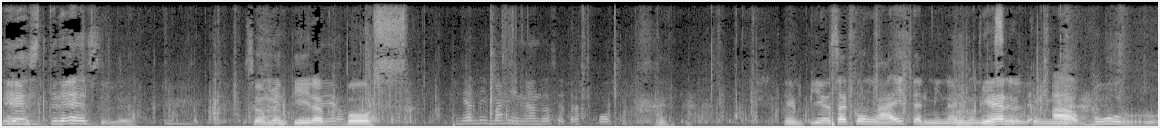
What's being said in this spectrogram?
Estrés. le- Son mentiras, vos. Ya ando imaginándose otras cosas. Empieza con A y termina con Empieza R. con Abur.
